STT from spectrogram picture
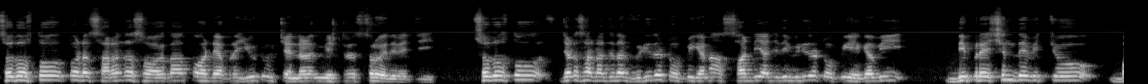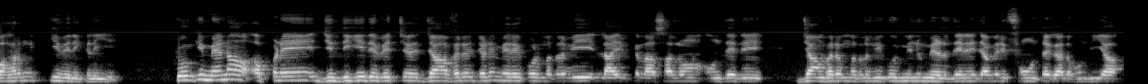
ਸੋ ਦੋਸਤੋ, ਤੁਹਾਡਾ ਸਾਰਿਆਂ ਦਾ ਸਵਾਗਤ ਆ ਤੁਹਾਡੇ ਆਪਣੇ YouTube ਚੈਨਲ ਮਿਸਟਰ ਸਰੋਏ ਦੇ ਵਿੱਚ ਜੀ। ਸੋ ਦੋਸਤੋ, ਜਿਹੜਾ ਸਾਡਾ ਅੱਜ ਦਾ ਵੀਡੀਓ ਦਾ ਟੌਪਿਕ ਹੈ ਨਾ, ਸਾਡੀ ਅੱਜ ਦੀ ਵੀਡੀਓ ਦਾ ਟੌਪਿਕ ਹੈਗਾ ਵੀ ਡਿਪਰੈਸ਼ਨ ਦੇ ਵਿੱਚੋਂ ਬਾਹਰ ਨੀ- ਕਿਵੇਂ ਨਿਕਲੀਏ? ਕਿਉਂਕਿ ਮੈਂ ਨਾ ਆਪਣੇ ਜ਼ਿੰਦਗੀ ਦੇ ਵਿੱਚ ਜਾਂ ਫਿਰ ਜਿਹੜੇ ਮੇਰੇ ਕੋਲ ਮਤਲਬ ਵੀ ਲਾਈਵ ਕਲਾਸਾਂ ਲਾਉਣ ਆਉਂਦੇ ਨੇ, ਜਾਂ ਫਿਰ ਮਤਲਬ ਵੀ ਕੋਈ ਮੈਨੂੰ ਮਿਲਦੇ ਨੇ, ਜਾਂ ਮੇਰੀ ਫੋਨ ਤੇ ਗੱਲ ਹੁੰਦੀ ਆ,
